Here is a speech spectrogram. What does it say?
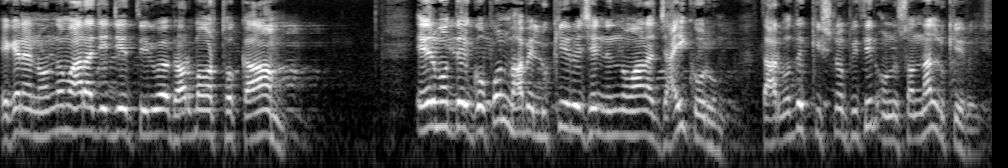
এখানে নন্দ মহারাজের যে তীর্ব ধর্ম অর্থ কাম এর মধ্যে গোপনভাবে লুকিয়ে রয়েছে নন্দ মহারাজ, যাই করুন। তার মধ্যে কৃষ্ণপীথির অনুসন্ধান লুকিয়ে রয়েছে।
